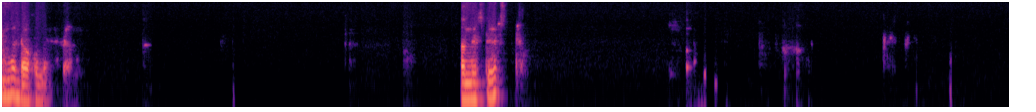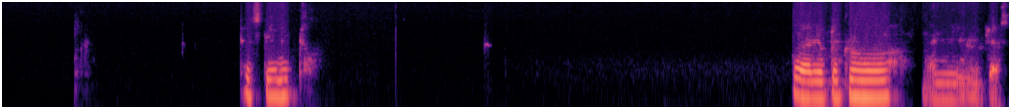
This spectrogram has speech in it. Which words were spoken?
in the document on this test? Test unit. Where you have to go and just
